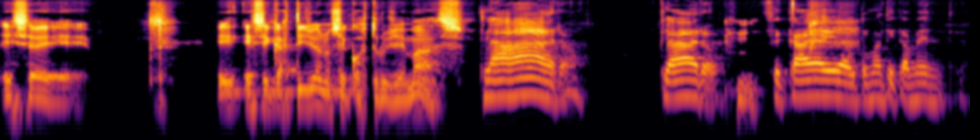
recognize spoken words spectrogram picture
ese, e, ese castillo no se construye más. Claro, claro, se cae automáticamente.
